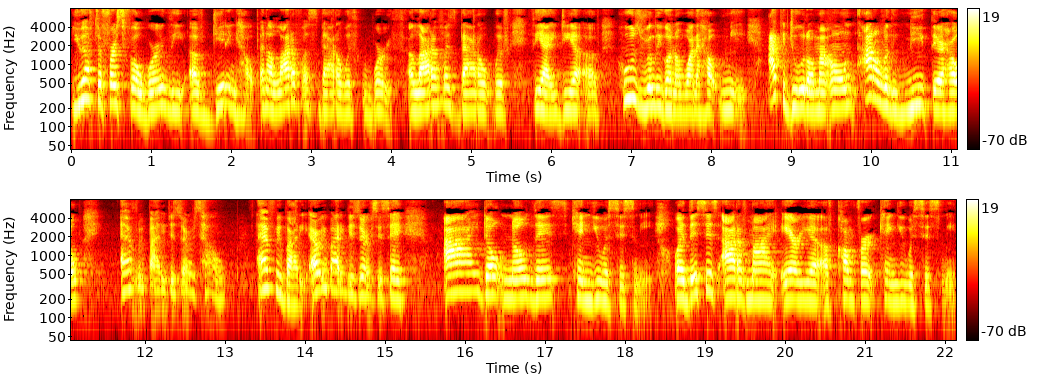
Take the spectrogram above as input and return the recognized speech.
you have to first feel worthy of getting help. And a lot of us battle with worth. A lot of us battle with the idea of who's really going to want to help me. I could do it on my own. I don't really need their help. Everybody deserves help. Everybody. Everybody deserves to say, I don't know this. Can you assist me? Or this is out of my area of comfort. Can you assist me?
